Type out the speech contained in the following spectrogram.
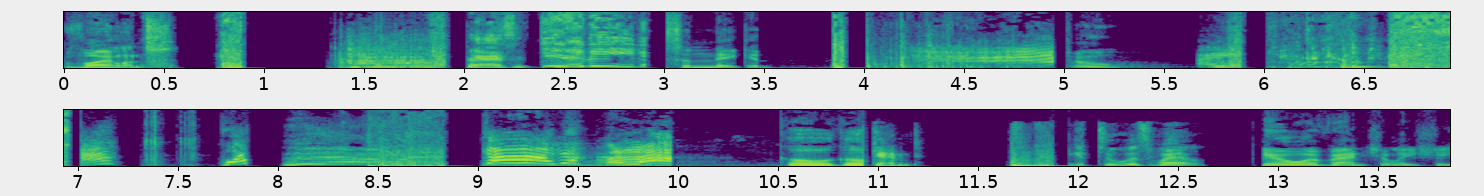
Violence. Pass it. Get it. So naked. Two. Huh? What? God! Allah! Go, go. Kent. You two as well. Knew eventually she.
